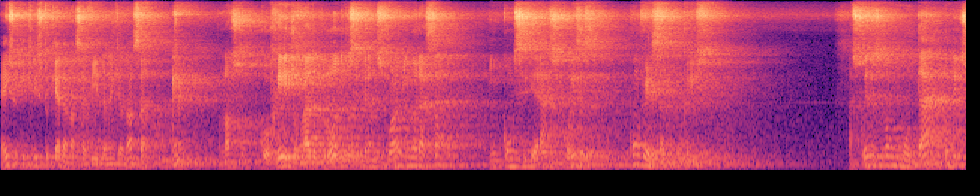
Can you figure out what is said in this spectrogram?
É isso que Cristo quer da nossa vida, né? que a nossa, o nosso correr de um lado para o outro se transforme em oração, em considerar as coisas conversando com Cristo. As coisas vão mudar quando eles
